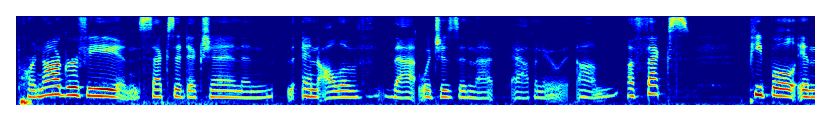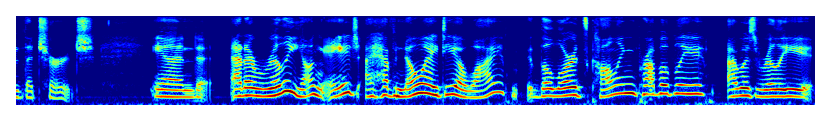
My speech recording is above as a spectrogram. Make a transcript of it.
pornography and sex addiction and and all of that, which is in that avenue, um, affects people in the church. And at a really young age, I have no idea why. The Lord's calling, probably. I was really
